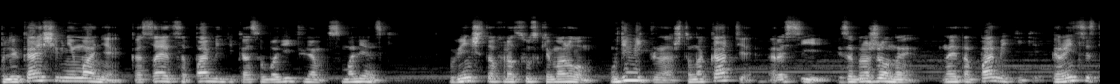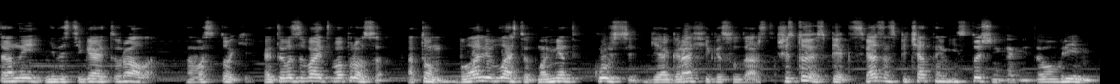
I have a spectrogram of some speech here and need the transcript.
Привлекающий внимание касается памятника освободителям в Смоленске, увенчанного французским орлом. Удивительно, что на карте России, изображенной на этом памятнике, границы страны не достигают Урала, на Востоке. Это вызывает вопросы о том, была ли власть в тот момент в курсе географии государства. Шестой аспект связан с печатными источниками того времени.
